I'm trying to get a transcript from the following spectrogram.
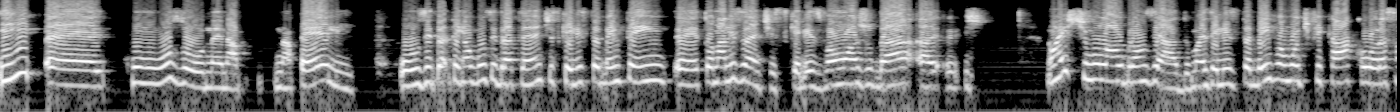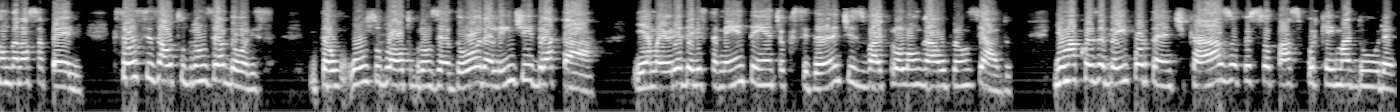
E é, com o uso né, na, na pele, os, tem alguns hidratantes que eles também têm é, tonalizantes, que eles vão ajudar a, não é estimular o bronzeado, mas eles também vão modificar a coloração da nossa pele, que são esses autobronzeadores. Então, o uso do autobronzeador, além de hidratar, e a maioria deles também tem antioxidantes, vai prolongar o bronzeado. E uma coisa bem importante, caso a pessoa passe por queimadura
